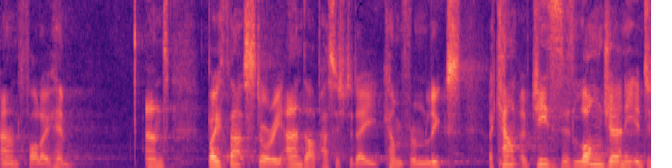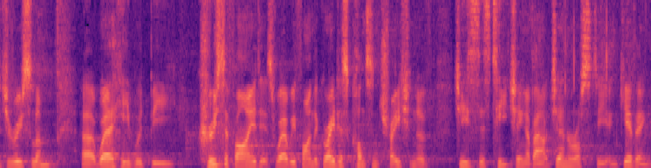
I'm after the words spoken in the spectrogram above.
and follow him. And both that story and our passage today come from Luke's account of Jesus' long journey into Jerusalem, uh, where he would be crucified. It's where we find the greatest concentration of Jesus' teaching about generosity and giving.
